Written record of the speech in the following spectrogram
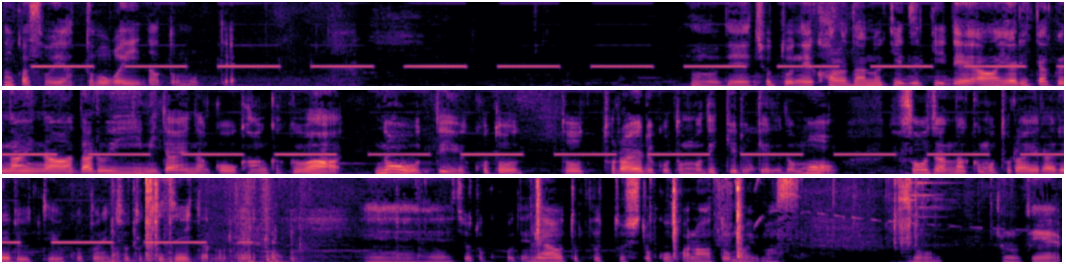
なんかそうやった方がいいなと思って。なので、ちょっとね、体の気づきで、ああ、やりたくないな、だるい、みたいな、こう、感覚は、ノーっていうことと捉えることもできるけれども、そうじゃなくも捉えられるっていうことにちょっと気づいたので、えー、ちょっとここでね、アウトプットしとこうかなと思います。そう。なので、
